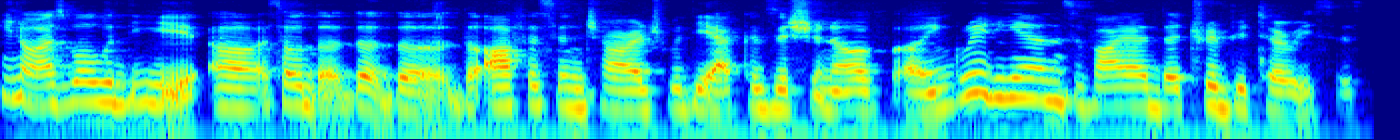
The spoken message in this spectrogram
you know, as well with the uh, so the, the the the office in charge with the acquisition of uh, ingredients via the tributary system.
